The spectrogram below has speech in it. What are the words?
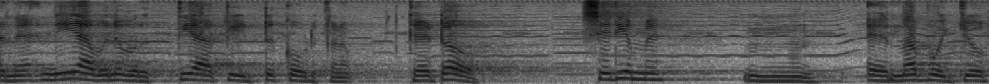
തന്നെ നീ അവന് വൃത്തിയാക്കി ഇട്ട് കൊടുക്കണം. കേട്ടോ? ശരിയമ്മേ. എന്നാ പോയിക്കോ.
